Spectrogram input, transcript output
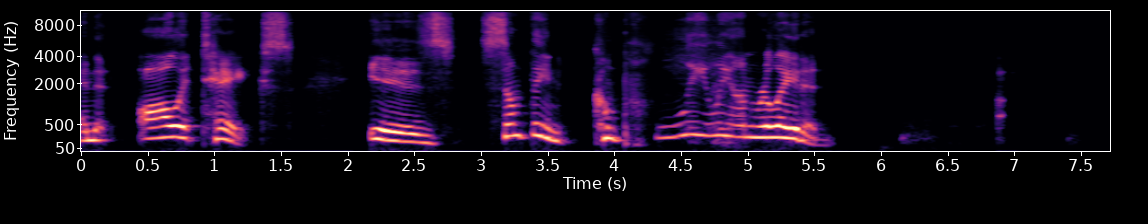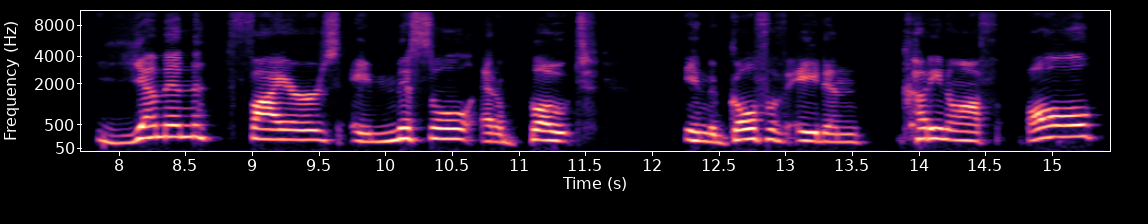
and that all it takes is something completely unrelated Yemen fires a missile at a boat in the Gulf of Aden, cutting off all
